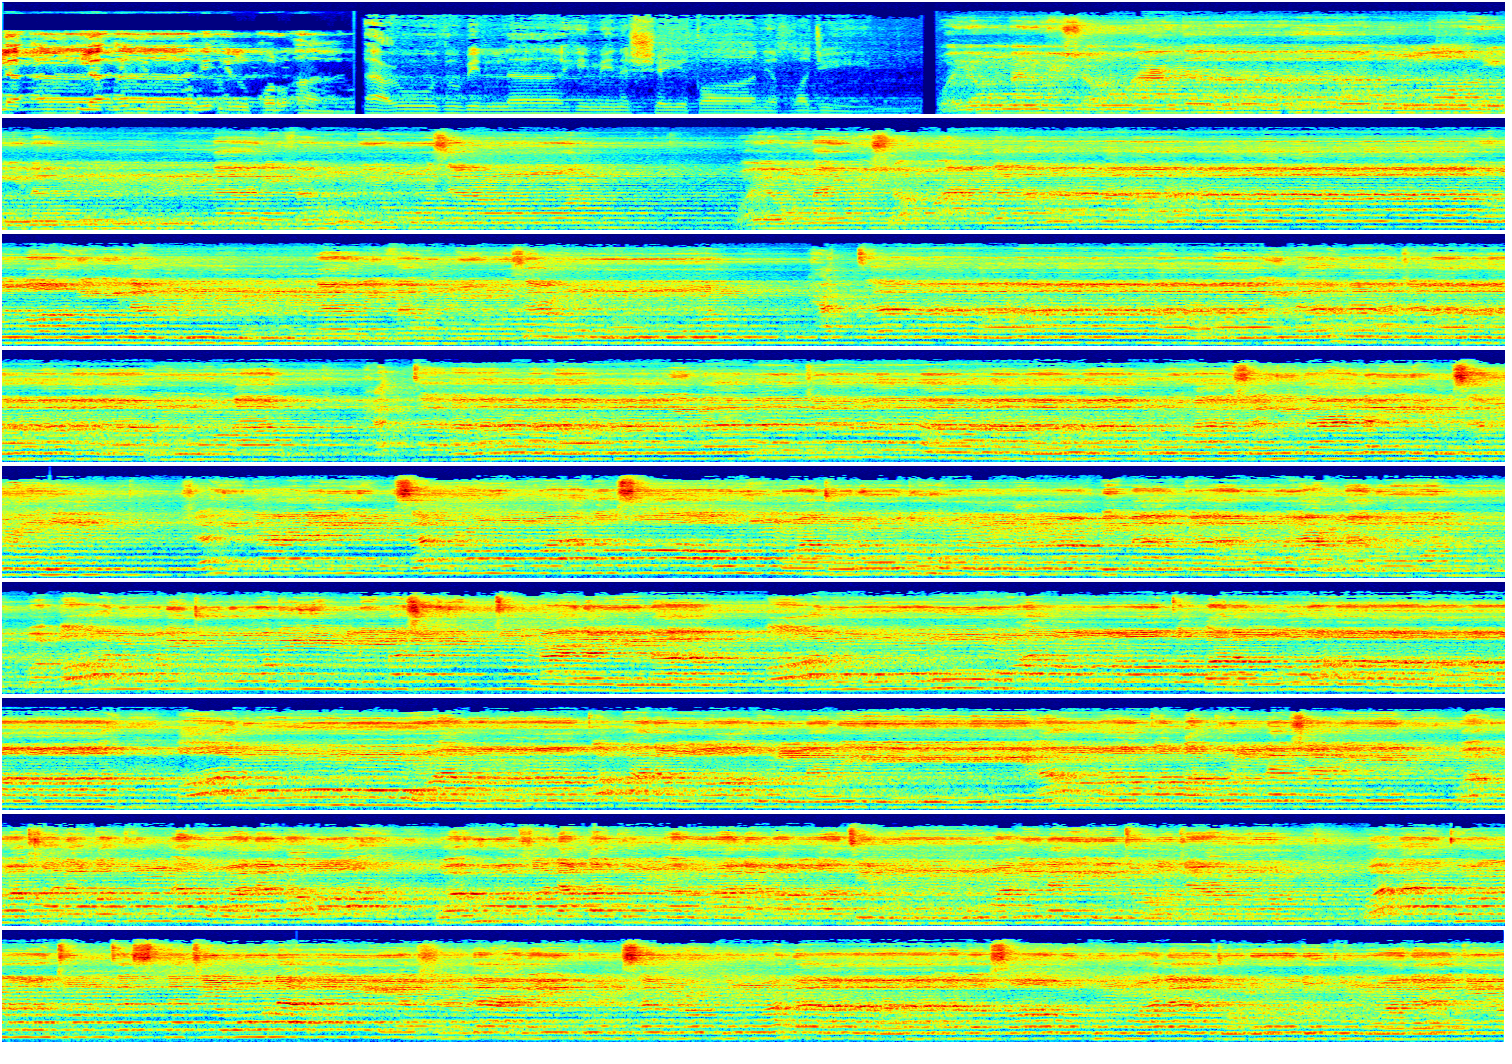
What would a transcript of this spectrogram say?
لآن, لآن القرآن. أ ع و ذ ب ا ل ل ه من ا ل ش ي ط ا ن ا ل ج ي م و ي و م يحشر أ ع د ا ء ا ل ل ه إ ل ى شهد عليهم سمعهم فاكهة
